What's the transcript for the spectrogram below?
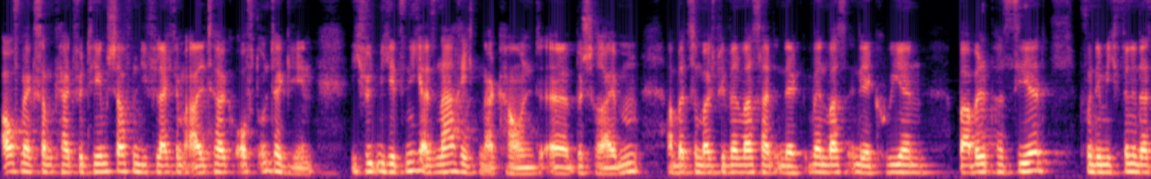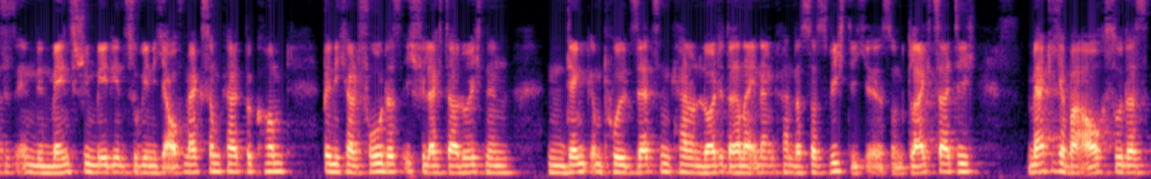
Aufmerksamkeit für Themen schaffen, die vielleicht im Alltag oft untergehen. Ich würde mich jetzt nicht als Nachrichtenaccount äh, beschreiben, aber zum Beispiel, wenn was halt in der, wenn was in der queeren Bubble passiert, von dem ich finde, dass es in den Mainstream-Medien zu wenig Aufmerksamkeit bekommt, bin ich halt froh, dass ich vielleicht dadurch einen, einen Denkimpuls setzen kann und Leute daran erinnern kann, dass das wichtig ist. Und gleichzeitig merke ich aber auch so, dass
